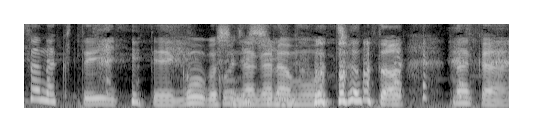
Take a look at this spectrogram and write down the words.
さなくていいって豪語しながらもちょっとなんか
